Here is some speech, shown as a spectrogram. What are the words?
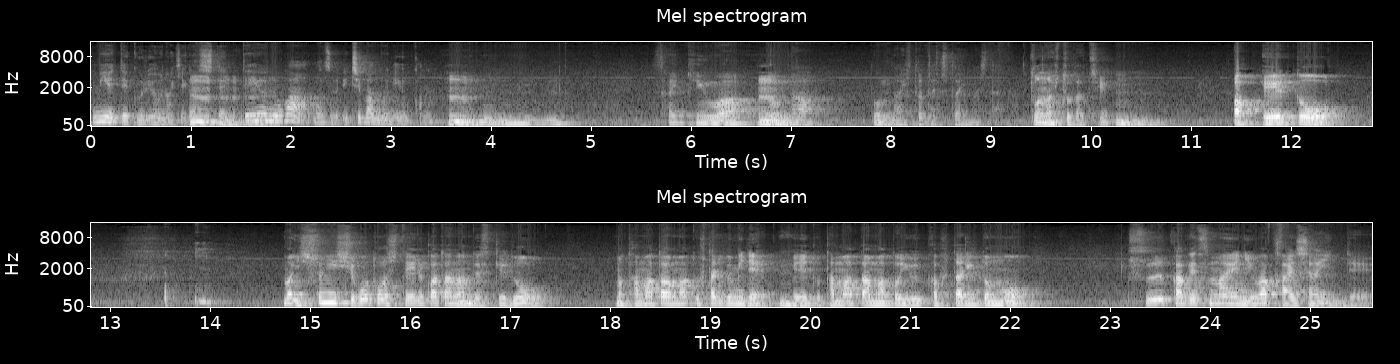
見えてくるような気がしてうんうんうん。っていうのがまず一番の理由かな。ううん。ん最近はどんな、どんな人たちと会いました？かどんな人たち？うんうん。あえーとまあ一緒に仕事をしている方なんですけど、まあ、たまたま2人組で、うん。えー、とたまたまというか2人とも数ヶ月前には会社員で、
